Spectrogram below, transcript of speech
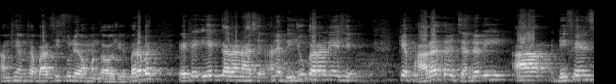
આમથી આમ બહારથી શું લેવા મંગાવવો જોઈએ? બરાબર? એટલે એક કારણ આ છે. અને બીજું કારણ એ છે કે ભારત જનરલી આ ડિફેન્સ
